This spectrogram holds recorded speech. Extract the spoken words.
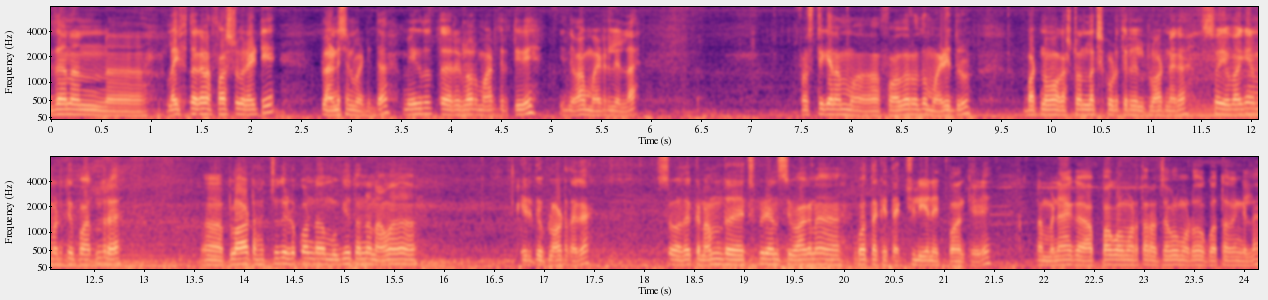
ಇದು ನನ್ನ ಲೈಫ್ದಾಗ ಫಸ್ಟ್ ವೆರೈಟಿ ಪ್ಲಾಂಟೇಷನ್ ಮಾಡಿದ್ದೆ. ಮೇಘದೂತ್ ರೆಗ್ಯುಲರ್ ಮಾಡ್ತಿರ್ತೀವಿ. ಇದು ಯಾವಾಗ ಮಾಡಿರಲಿಲ್ಲ. ಫಸ್ಟಿಗೆ ನಮ್ಮ ಫಾದರ್ ಅದು ಮಾಡಿದ್ರು. ಬಟ್ ನಾವು ಅಷ್ಟೊಂದು ಲಕ್ಷ ಕೊಡ್ತಿರಲಿಲ್ಲ ಪ್ಲಾಟ್ನಾಗ ಸೊ ಇವಾಗ ಏನು ಮಾಡ್ತೀವಪ್ಪ ಅಂತಂದ್ರೆ ಪ್ಲಾಟ್ ಹಚ್ಚೋದು ಹಿಡ್ಕೊಂಡು ಮುಗಿಯೋತನ ನಾವು ಇರ್ತೀವಿ ಪ್ಲಾಟ್ದಾಗ ಸೊ ಅದಕ್ಕೆ ನಮ್ದು ಎಕ್ಸ್ಪೀರಿಯನ್ಸ್ ಇವಾಗ ಗೊತ್ತಾಕೈತೆ ಆ್ಯಕ್ಚುಲಿ ಏನೈತಪ್ಪ ಅಂತೇಳಿ. ನಮ್ಮ ಮನ್ಯಾಗ ಅಪ್ಪಗಳು ಮಾಡ್ತಾರೆ, ಅಜ್ಜಗಳು ಮಾಡೋ ಗೊತ್ತಾಗಂಗಿಲ್ಲ.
